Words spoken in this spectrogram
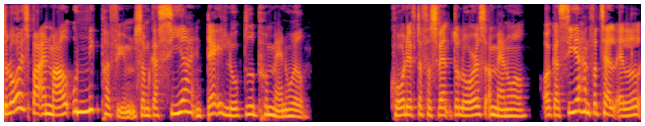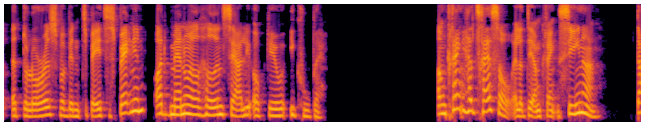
Dolores bar en meget unik parfume, som Garcia en dag lugtede på Manuel. Kort efter forsvandt Dolores og Manuel, og Garcia han fortalte alle, at Dolores var vendt tilbage til Spanien, og at Manuel havde en særlig opgave i Cuba. Omkring 50 år eller deromkring senere, der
